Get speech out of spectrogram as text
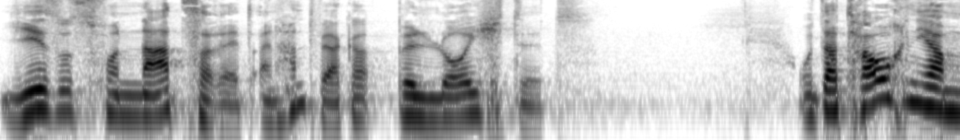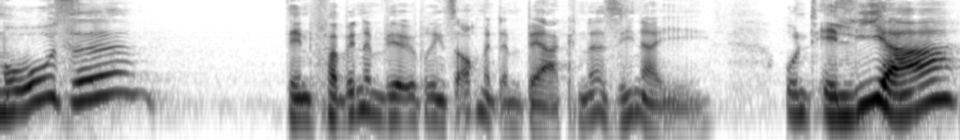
Jesus von Nazareth, ein Handwerker, beleuchtet. Und da tauchen ja Mose, den verbinden wir übrigens auch mit dem Berg, ne, Sinai, und Elia,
